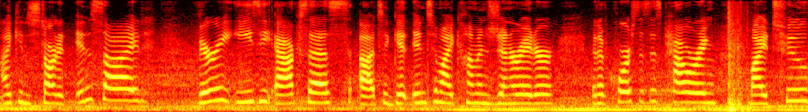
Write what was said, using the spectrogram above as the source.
I can start it inside. Very easy access uh, to get into my Cummins generator. And of course, this is powering my two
